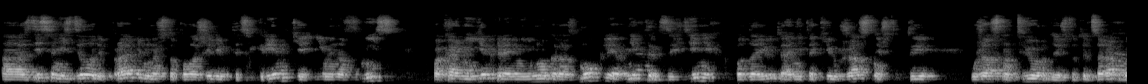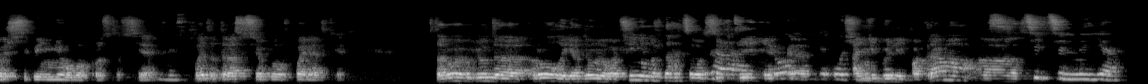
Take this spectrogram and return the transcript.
а, здесь они сделали правильно, что положили вот эти гренки именно вниз. Пока они ехали, они немного размокли, а в некоторых заведениях подают, и они такие ужасные, что ты ужасно твердые, что ты царапаешь себе небо просто все. В этот раз все было в порядке. Второе блюдо роллы, я думаю, вообще не нуждаются в роллы Э, были очень Они были по граммам, э, восхитительные.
